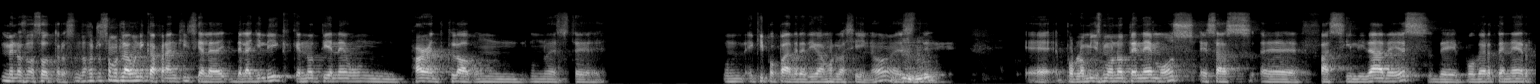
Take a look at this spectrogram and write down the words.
menos nosotros. Nosotros somos la única franquicia de la G League que no tiene un parent club, un, un este, un equipo padre, digámoslo así, ¿no? Este, uh -huh. Eh, por lo mismo no tenemos esas eh, facilidades de poder tener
